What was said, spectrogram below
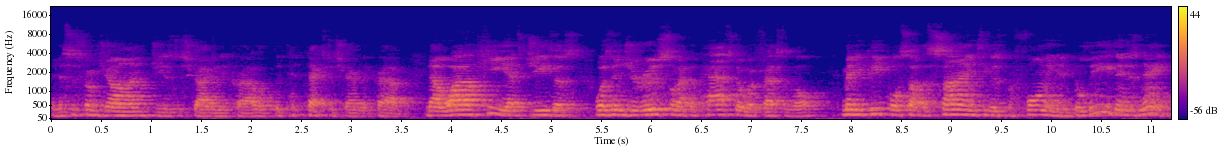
And this is from John, Jesus describing the crowd, the text describing the crowd. Now, while he, that's Jesus, was in Jerusalem at the Passover festival, many people saw the signs he was performing and believed in his name.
